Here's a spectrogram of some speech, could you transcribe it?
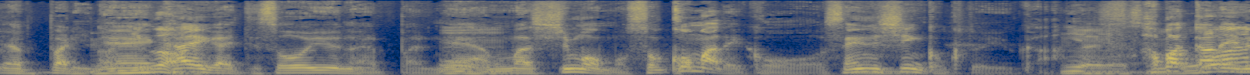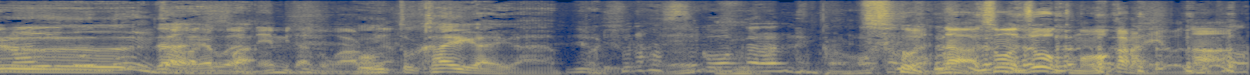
やっぱりね、海外ってそういうのやっぱりね、うんあんま下もそこまでこう、先進国というか、いやいやはばかれる、文化はそうやねみたいなとこあるやん本当海外がやっぱり。フランス語わからんねんから。そうやな。そのジョークもわからへんよな。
